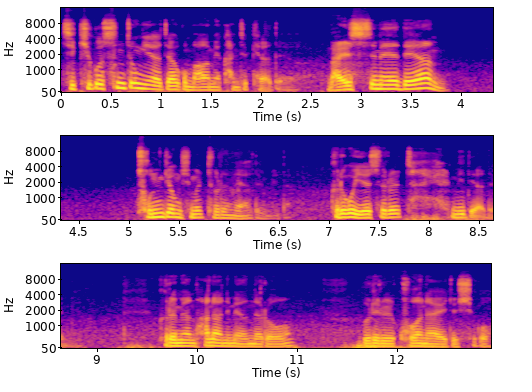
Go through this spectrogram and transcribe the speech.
지키고 순종해야지 하고 마음에 간직해야 돼요. 말씀에 대한 존경심을 드러내야 됩니다. 그리고 예수를 잘 믿어야 됩니다. 그러면 하나님의 은혜로 우리를 구원하여 주시고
